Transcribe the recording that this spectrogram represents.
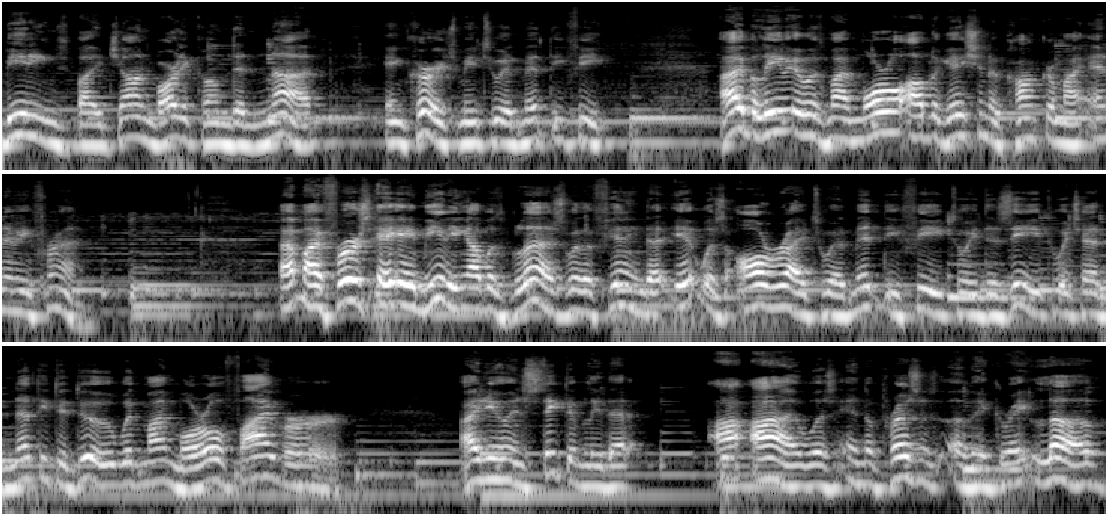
beatings by John Barleycorn did not encourage me to admit defeat. I believe it was my moral obligation to conquer my enemy friend. At my first AA meeting, I was blessed with a feeling that it was all right to admit defeat to a mm-hmm. disease which had nothing to do with my moral fiber. I knew instinctively that I, I was in the presence of a great love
